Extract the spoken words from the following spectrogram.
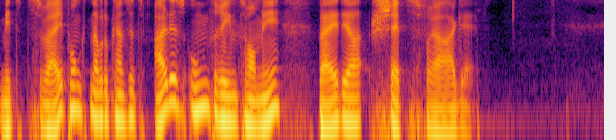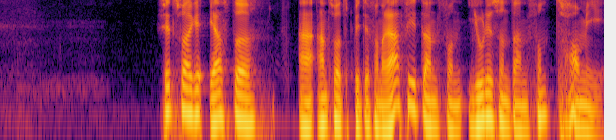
mit zwei Punkten. Aber du kannst jetzt alles umdrehen, Tommy, bei der Schätzfrage. Schätzfrage, erster äh, Antwort bitte von Rafi, dann von Julius und dann von Tommy.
